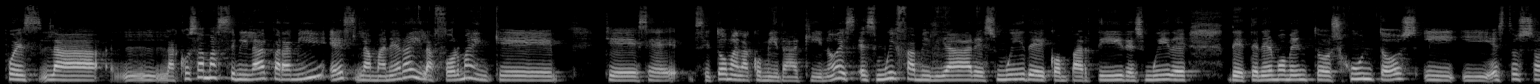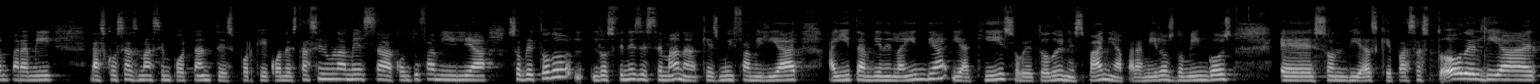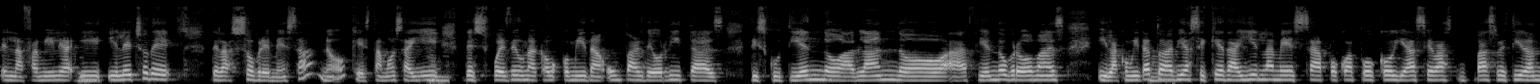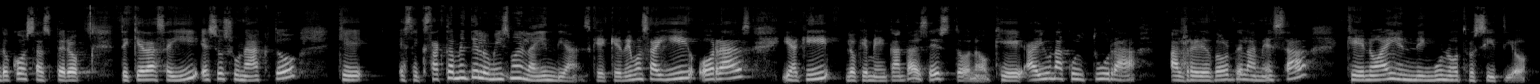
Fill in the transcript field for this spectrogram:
Pues la, la, cosa más similar para mí es la manera y la forma en que que se, se, toma la comida aquí, ¿no? Es, es, muy familiar, es muy de compartir, es muy de, de tener momentos juntos y, y, estos son para mí las cosas más importantes porque cuando estás en una mesa con tu familia, sobre todo los fines de semana, que es muy familiar allí también en la India y aquí sobre todo en España. Para mí los domingos eh, son días que pasas todo el día en la familia y, y el hecho de, de, la sobremesa, ¿no? Que estamos allí después de una comida un par de horitas discutiendo, hablando, haciendo bromas y la comida todavía se queda ahí en la mesa poco a poco, ya se vas, vas retirando cosas, pero te quedas ahí, eso es un acto que es exactamente lo mismo en la India, es que quedemos allí horas y aquí lo que me encanta es esto, ¿no? Que hay una cultura alrededor de la mesa que no hay en ningún otro sitio.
